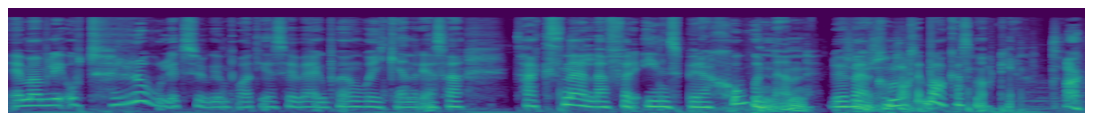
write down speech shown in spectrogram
Eh, Man blir otroligt sugen på att ge sig iväg på en weekendresa. Tack snälla för inspirationen. Du är Tusen välkommen tack. tillbaka snart igen. Tack.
